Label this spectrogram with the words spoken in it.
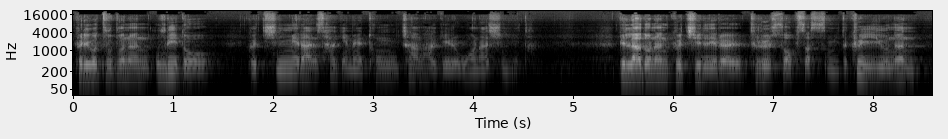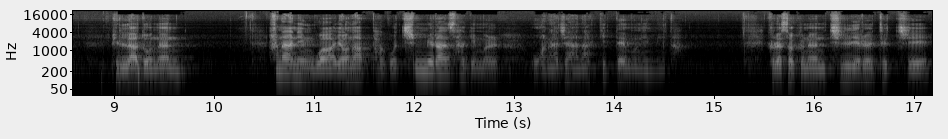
그리고 두 분은 우리도 그 친밀한 사귐에 동참하기를 원하십니다. 빌라도는 그 진리를 들을 수 없었습니다. 그 이유는 빌라도는 하나님과 연합하고 친밀한 사귐을 원하지 않았기 때문입니다. 그래서 그는 진리를 듣지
